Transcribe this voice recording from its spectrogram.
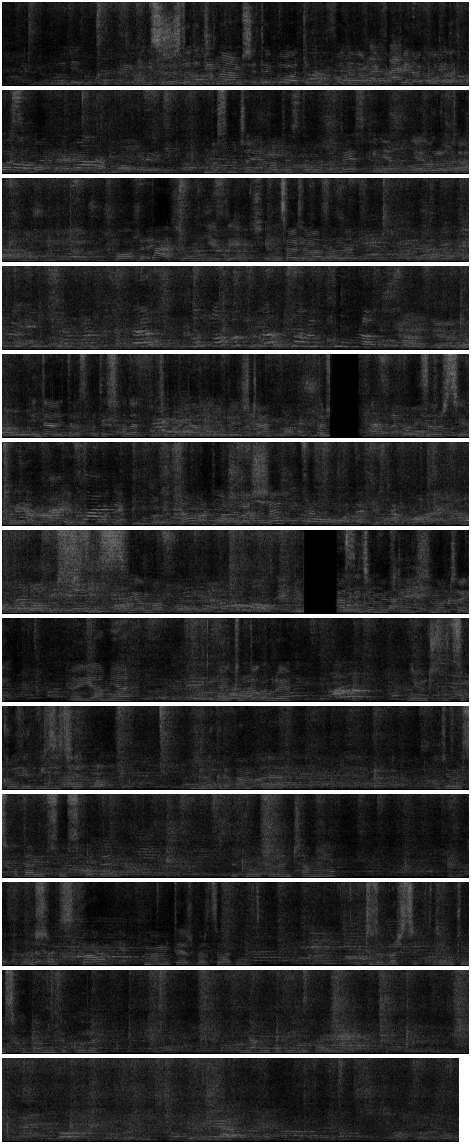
Ludzie Przecież to dotknęłam się tego, a tu woda na mnie kapie na głowę. No bo smocze jama to jest tak naprawdę jaskinia, no nie? Grota. Boże, patrz u mnie zdjęcie. Całe zamazane. I dalej teraz po tych schodach pójdziemy tam do góry jeszcze. To... Zobaczcie, jaka jama. Wodę. Co? Włączyłaś się? Całą wodę, gdzieś tam było. To jest jama. Teraz idziemy w tej smoczej e, jamie e, tu do góry. Nie wiem, czy cokolwiek widzicie. Ja nagrywam, ale idziemy schodami. Są schody z takimi poręczami. Pośród skał. No mi też bardzo ładnie. I tu zobaczcie, idziemy tymi schodami do góry. Jamy w ogóle nie dają.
